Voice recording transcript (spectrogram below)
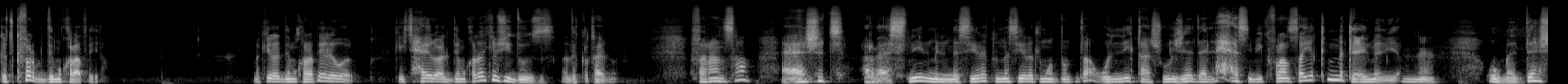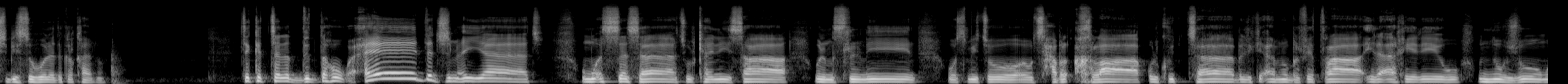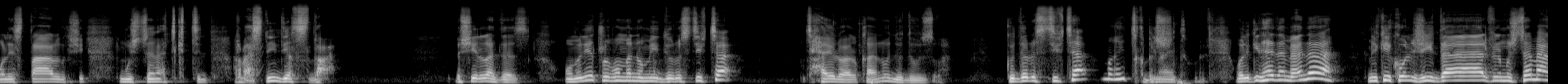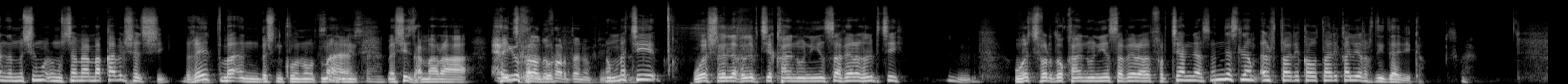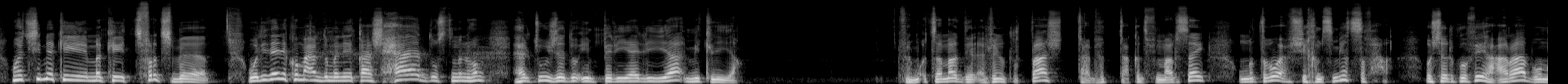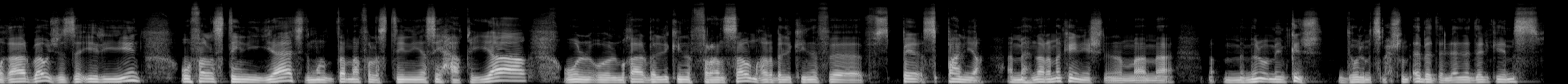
كتكفر بالديمقراطية. ما كاين لا ديمقراطية لا والو. كيتحايلوا على الديمقراطية كيفاش يدوز هذاك القانون. فرنسا عاشت أربع سنين من المسيرات المسيرات المضنده والنقاش والجدل الحاسم. فرنسا هي قمة العلمانية. نعم. وما داش بسهولة ذاك القانون. تكتلت ضده عدة جمعيات ومؤسسات والكنيسة والمسلمين وسميتو أصحاب الأخلاق والكتاب اللي كيآمنوا بالفطرة إلى آخره والنجوم والإسطار وداك الشيء. المجتمع تكتل أربع سنين ديال الصداع. باش يلاه داز. ومن يطلبوا منهم يديروا استفتاء تحايلوا على القانون ودوزوه. كون داروا استفتاء ما غيتقبلش. ولكن هذا معناه ملي كيكون الجدال في المجتمع ماشي المجتمع ما قابلش هذا الشيء. غير اطمئن باش نكونوا مطمئنين. ماشي زعما راه حيت يفرض فرضا هما تي واش غلبتي قانونيا؟ صافي راه غلبتي. مم. وتفرضوا قانونيا؟ صافي راه فرضتي على الناس. الناس لهم ألف طريقة وطريقة لرفض ذلك. وهذا الشيء ما كي ما كيتفرضش. ولذلك هما عندهم نقاش حاد وسط منهم. هل توجد إمبريالية مثلية؟ في المؤتمر ديال 2013 تعب- تعقد في مارسي ومطبوع في شي 500 صفحة. وشاركوا فيه عرب ومغاربة وجزائريين وفلسطينيات منظمه فلسطينية سحاقيه وال- والمغاربة اللي كاينة في فرنسا والمغاربة اللي كاينة في, في اسبانيا أما هنا راه ما كاينينش ما ما ما, يمكنش الدولة ما تسمحش لهم ابدا لأن ذلك يمس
